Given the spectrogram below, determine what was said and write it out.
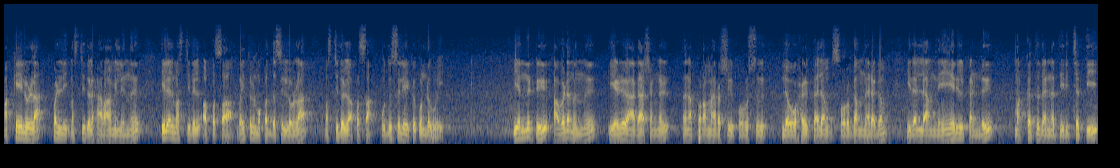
മക്കയിലുള്ള പള്ളി മസ്ജിദുൽ ഹറാമിൽ നിന്ന് ഇലൽ മസ്ജിദുൽ അഫസ ബൈത്തുൽ മുഖദ്സിലുള്ള മസ്ജിദുൽ അഫസ ഉദുസിലേക്ക് കൊണ്ടുപോയി. എന്നിട്ട് അവിടെ നിന്ന് ഏഴ് ആകാശങ്ങൾ അതിനപ്പുറം അറശ് കുറുസ് ലോഹ കലം സ്വർഗം നരകം ഇതെല്ലാം നേരിൽ കണ്ട് മക്കത്ത് തന്നെ തിരിച്ചെത്തി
